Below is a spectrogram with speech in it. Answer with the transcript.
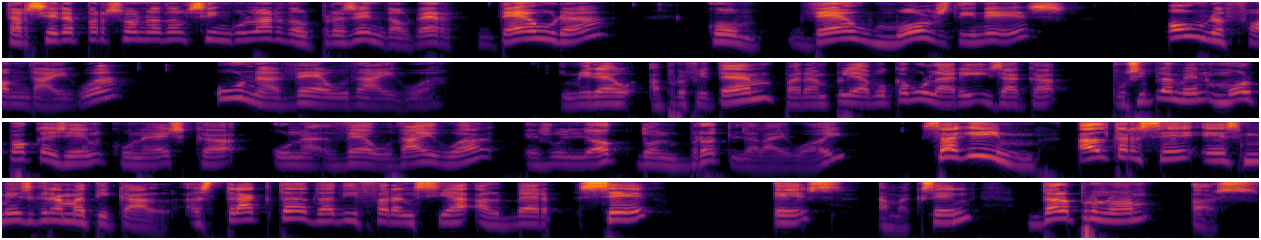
tercera persona del singular del present del verb deure, com deu molts diners, o una font d'aigua, una deu d'aigua. I mireu, aprofitem per ampliar vocabulari, ja que possiblement molt poca gent coneix que una deu d'aigua és un lloc d'on brotlla l'aigua, oi? Seguim! El tercer és més gramatical. Es tracta de diferenciar el verb ser, és, amb accent, del pronom es.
